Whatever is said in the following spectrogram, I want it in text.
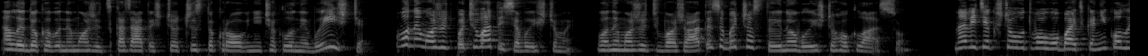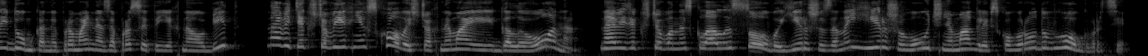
Але доки вони можуть сказати, що чистокровні чаклуни вище, вони можуть почуватися вищими, вони можуть вважати себе частиною вищого класу. Навіть якщо у твого батька ніколи й думка не промайне запросити їх на обід, навіть якщо в їхніх сховищах немає і галеона, навіть якщо вони склали сови гірше за найгіршого учня маглівського роду в Гогвартсі,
